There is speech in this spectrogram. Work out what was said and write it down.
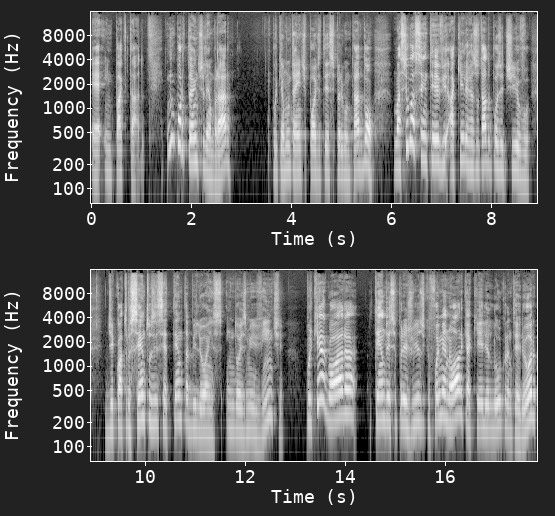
é impactado. Importante lembrar, porque muita gente pode ter se perguntado, bom, mas se o Bacen teve aquele resultado positivo de 470 bilhões em 2020, Por que agora, tendo esse prejuízo que foi menor que aquele lucro anterior,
